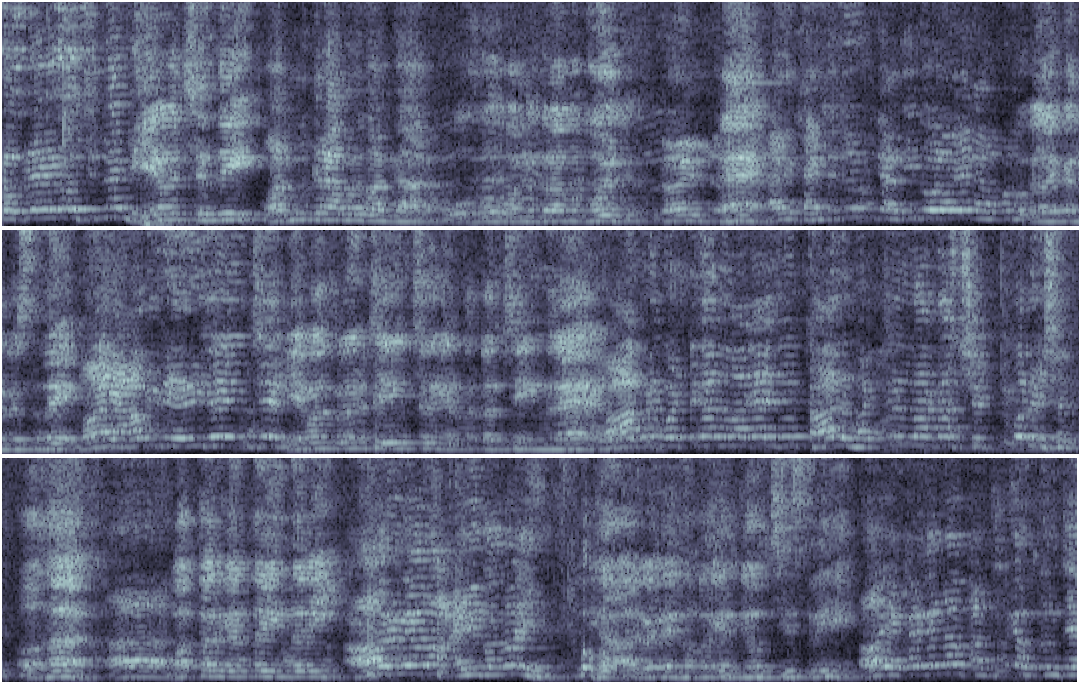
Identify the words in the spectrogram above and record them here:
డబ్బులు ఏమి వచ్చిందండి? ఏమొచ్చింది? వన్ గ్రాముల బంగారం. ఓహో వన్ గ్రామ్ గోల్డ్. గోల్డ్. అది కంటి ఒకలాగా కనిపిస్తుంది. మా ఆవిడకి ఏది చేయించారు ఏ మాత్రం చేయించారు ఎంత ఖర్చు అయిందిరా? ఆవిడ పట్టుగా లాగా ఇది. కాలు మట్టి దాకా చెట్టు కొనేసారు ఓహా మొత్తానికి ఎంత అయిందని? ఆరు వేల ఐదు వందలు అయింది. ఆరు వేల ఐదు వందలకి ఎన్ని వచ్చేసి ఎక్కడికన్నా పంటలకు వెళ్తుంటే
